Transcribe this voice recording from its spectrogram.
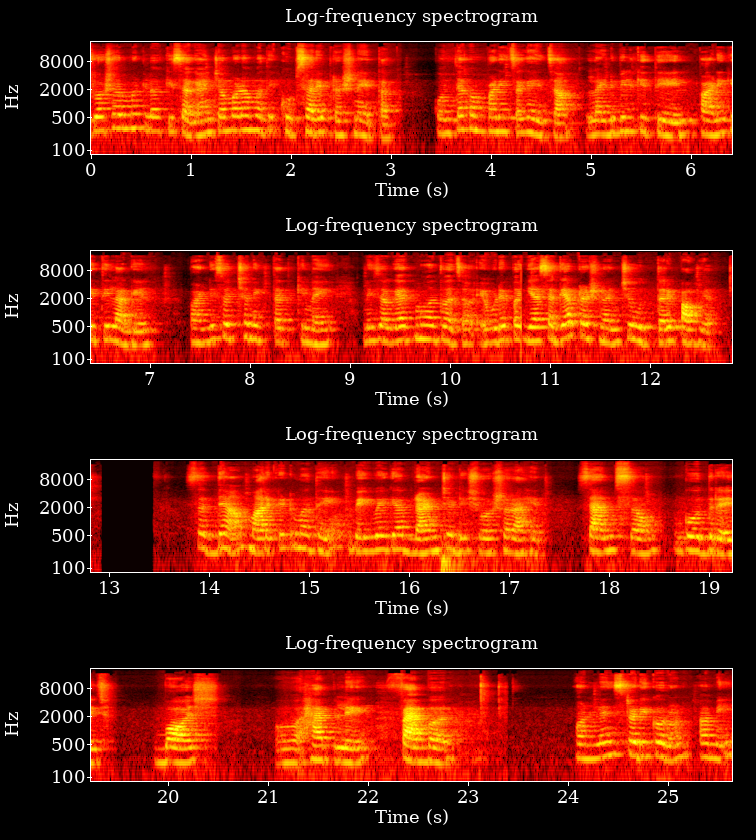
डिशवॉशर म्हटलं की सगळ्यांच्या मनामध्ये खूप सारे प्रश्न येतात. कोणत्या कंपनीचा घ्यायचा? लाइट बिल किती येईल? पाणी किती लागेल? भांडी स्वच्छ निघतात की नाही? आणि सगळ्यात महत्त्वाचं एवढे पण या सगळ्या प्रश्नांची उत्तरे पाहूयात. सध्या मार्केटमध्ये वेगवेगळ्या ब्रँडचे डिशवॉशर आहेत. Samsung Godrej Bosch Hafele Faber online study करून आम्ही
